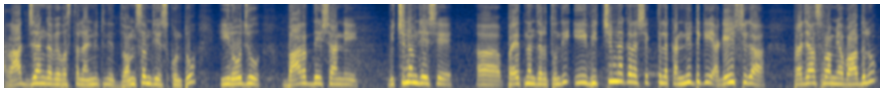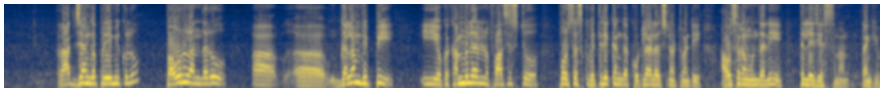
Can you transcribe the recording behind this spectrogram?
రాజ్యాంగ వ్యవస్థలన్నింటినీ ధ్వంసం చేసుకుంటూ ఈరోజు భారతదేశాన్ని విచ్ఛిన్నం చేసే ప్రయత్నం జరుగుతుంది. ఈ విచ్ఛిన్నకర శక్తులకు అన్నిటికీ అగెన్స్ట్గా ప్రజాస్వామ్యవాదులు రాజ్యాంగ ప్రేమికులు పౌరులందరూ గలం విప్పి ఈ యొక్క కమ్యూనల్ ఫాసిస్టు ఫోర్సెస్కు వ్యతిరేకంగా కొట్లాడాల్సినటువంటి అవసరం ఉందని తెలియజేస్తున్నాను. థ్యాంక్ యూ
